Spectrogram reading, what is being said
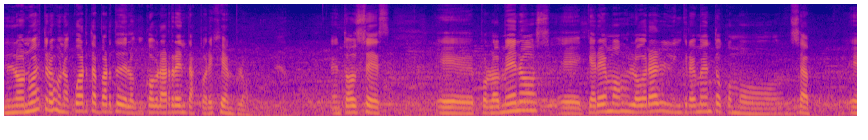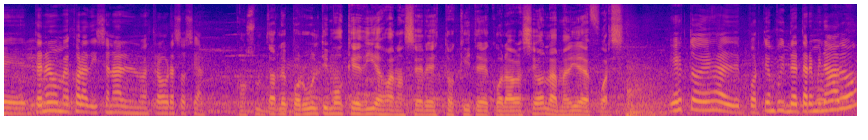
lo nuestro es una cuarta parte de lo que cobra rentas, por ejemplo. Entonces, eh, por lo menos eh, queremos lograr el incremento como, o sea, eh, tener un mejor adicional en nuestra obra social. Consultarle por último qué días van a ser estos kits de colaboración, la medida de fuerza. Esto es por tiempo indeterminado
